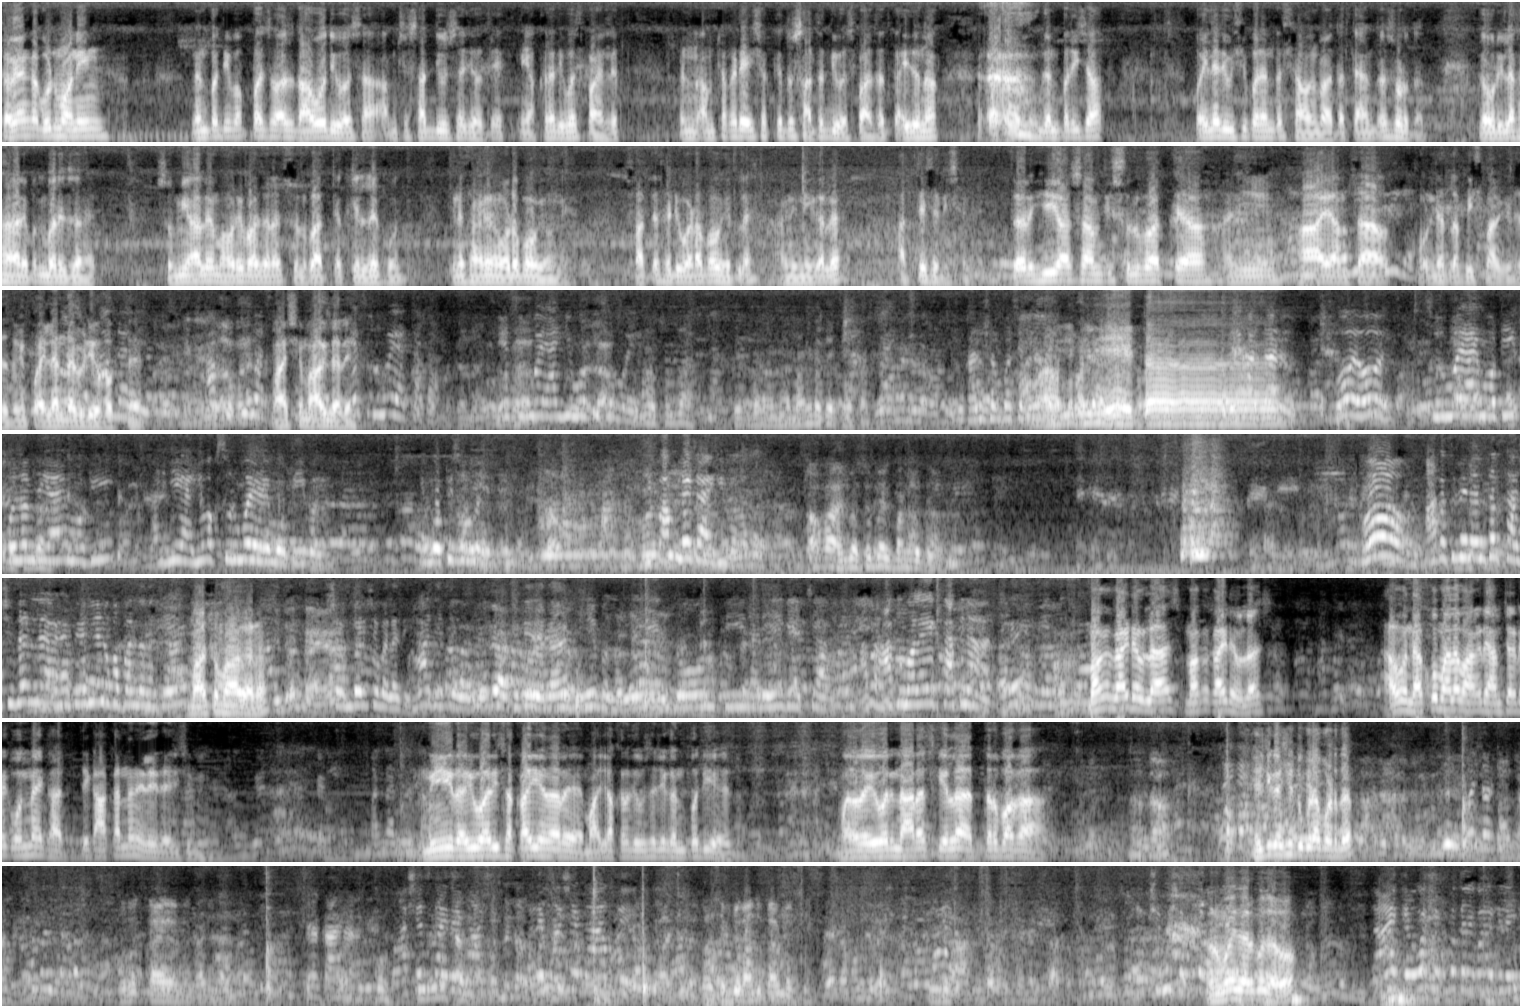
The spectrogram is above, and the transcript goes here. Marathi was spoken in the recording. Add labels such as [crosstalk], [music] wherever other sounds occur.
सगळ्यांका गुड मॉर्निंग गणपती बाप्पाचा आज दहावं दिवस हा. आमचे सात दिवसाचे होते. मी अकरा दिवस पाळलेत. पण आमच्याकडे शक्यतो सातच दिवस पाळतात. काही जण [clears throat] गणपतीच्या पहिल्या दिवशीपर्यंत श्रावण पाळतात. त्यानंतर सोडतात. गौरीला खाणारे पण बरेच जण आहेत. सो मी आलो आहे मावरे बाजारात. सुलभा आत्या केलेला फोन. तिने सांगितलं वडापाव घेऊन ये. सो आत्यासाठी वडापाव आहे आणि निघालं आत्याच्या दिशेने. तर ही असं आमची सुलभ आत्या आणि हा आहे आमचा कोंढ्यातला फिश मार्केट जर तुम्ही पहिल्यांदा व्हिडिओ बघताय. मासे महाग झाले. होय होय. सुरमई आहे मोठी कोलंबी आहे मोठी आणि ही आहे ही बघ सुरमई आहे मोठी ही बघा. ही मोठी सुरमई आहे. ही पापलेट आहे ही बघा. हो आता तुम्ही नंतर सा- सीझन पेरिया नको पंधराचे मासं महाग आहे ना? शंभरचे मला दे. हा देते किती देणार हे बघा एक दोन तीन आणि हे घ्यायचे आता हा तुम्हाला एक टाकणार. माका काय ठेवलास? माका काय ठेवलास? अहो नको मला बांगडे आमच्याकडे कोण नाही खात. ते काकांना नेले त्या दिवशी मी. मी रविवारी सकाळी येणार आहे. माझे अकरा दिवसाचे गणपती आहेत. मला रविवारी नाराज केला तर बघा. ह्याची कशी तुकडा पडतात? मासेच सारखं जाऊ नाही तेव्हा नाही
